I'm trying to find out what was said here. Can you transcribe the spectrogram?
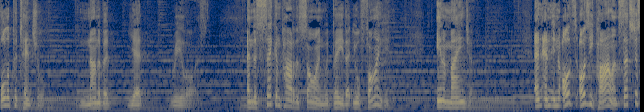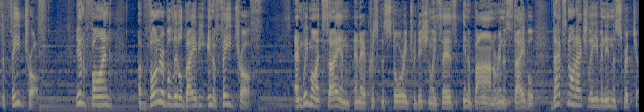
Full of potential, none of it yet realized. And the second part of the sign would be that you'll find him in a manger. And, and in Aussie parlance, that's just a feed trough. You're going to find a a vulnerable little baby in a feed trough. And we might say, and, and, our Christmas story traditionally says, in a barn or in a stable, that's not actually even in the scripture.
